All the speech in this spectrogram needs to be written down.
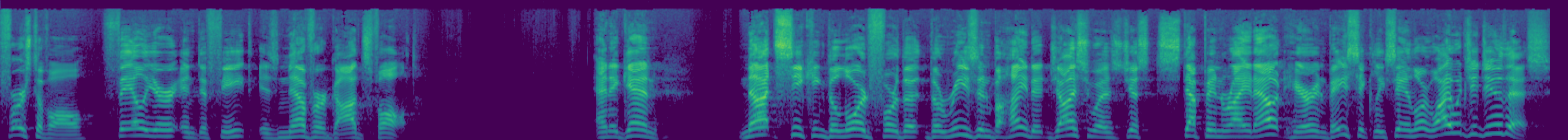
First of all, failure and defeat is never God's fault. And again, not seeking the Lord for the, the reason behind it, Joshua is just stepping right out here and basically saying, Lord, why would you do this?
